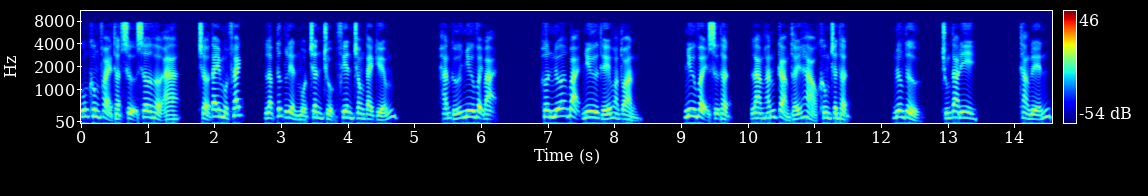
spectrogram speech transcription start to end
Cũng không phải thật sự sơ hở a, à, trở tay một phách, lập tức liền một chân chụp phiên trong tay kiếm. Hắn cứ như vậy bại. Hơn nữa bại như thế hoàn toàn. Như vậy sự thật, làm hắn cảm thấy hảo không chân thật. Nương tử, chúng ta đi. Thẳng đến,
